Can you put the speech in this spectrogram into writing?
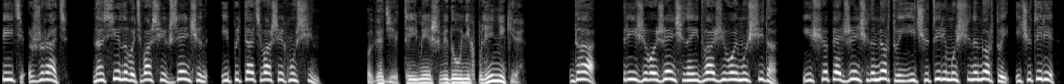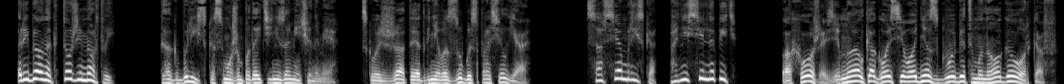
Пить, жрать, насиловать ваших женщин и пытать ваших мужчин». «Погоди, ты имеешь в виду у них пленники?» «Да, три живой женщина и два живой мужчина. Еще пять женщина мертвые и четыре мужчина мертвые и четыре ребенок тоже мертвый». «Как близко сможем подойти незамеченными?» Сквозь сжатые от гнева зубы спросил я. «Совсем близко. Они сильно пить». «Похоже, земной алкоголь сегодня сгубит много орков.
